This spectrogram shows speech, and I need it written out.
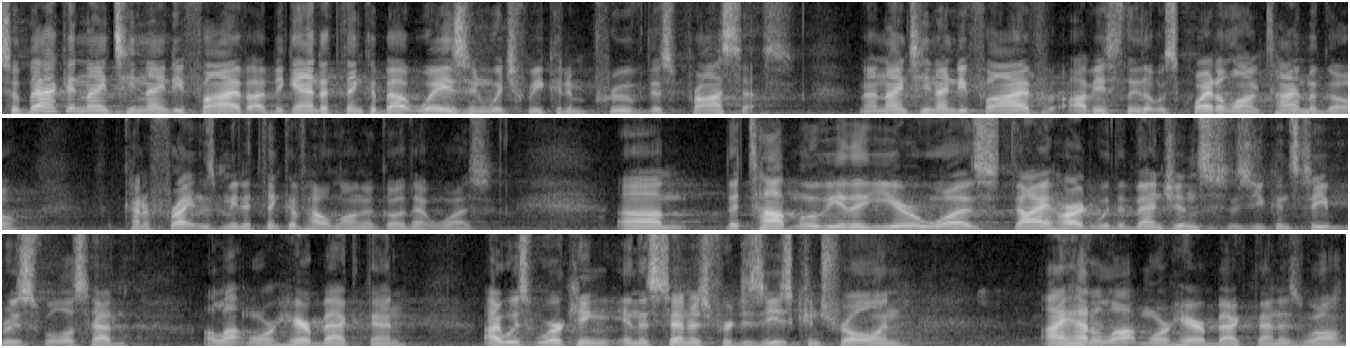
So back in 1995, I began to think about ways in which we could improve this process. Now, 1995, obviously, that was quite a long time ago. It kind of frightens me to think of how long ago that was. Um, the top movie of the year was Die Hard with a Vengeance. As you can see, Bruce Willis had a lot more hair back then. I was working in the Centers for Disease Control, and I had a lot more hair back then as well.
